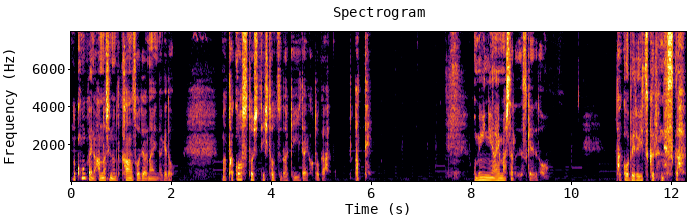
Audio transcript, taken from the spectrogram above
の今回の話の感想ではないんだけど、まあタコスとして一つだけ言いたいことがあって、お耳に合いましたらですけれど、タコベルいつ来るんですか？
